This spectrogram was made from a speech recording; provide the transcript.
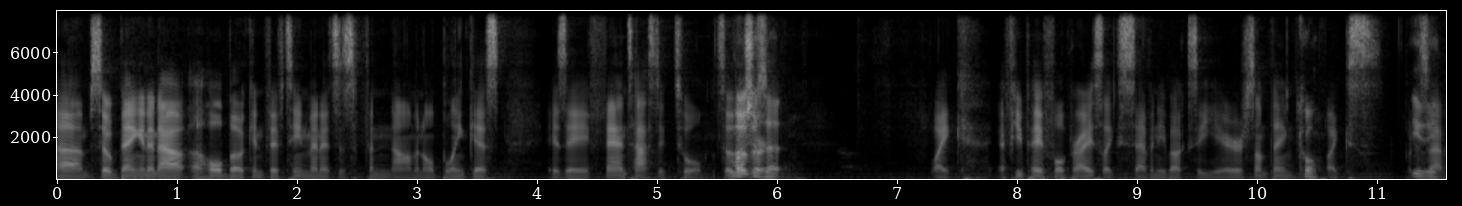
Um, so banging it out a whole book in 15 minutes is phenomenal. Blinkist is a fantastic tool. So How much those is are it? like if you pay full price, like 70 bucks a year or something. Cool. Like is Easy. that?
